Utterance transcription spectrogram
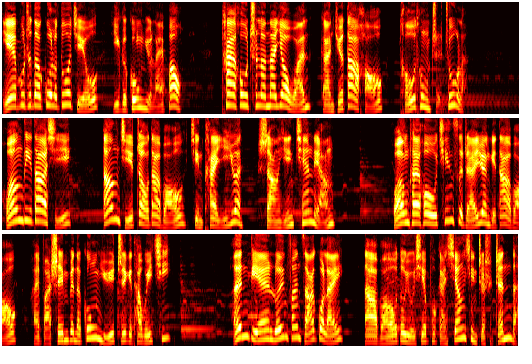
也不知道过了多久，一个宫女来报，太后吃了那药丸，感觉大好，头痛止住了。皇帝大喜。当即召大宝进太医院，赏银千两。皇太后亲自宅院给大宝，还把身边的宫女指给他为妻。恩典轮番砸过来，大宝都有些不敢相信这是真的。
